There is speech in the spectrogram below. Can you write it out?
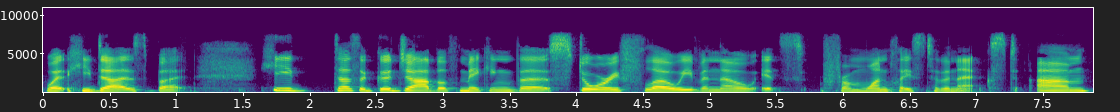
what he does, but he does a good job of making the story flow even though it's from one place to the next. Um,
